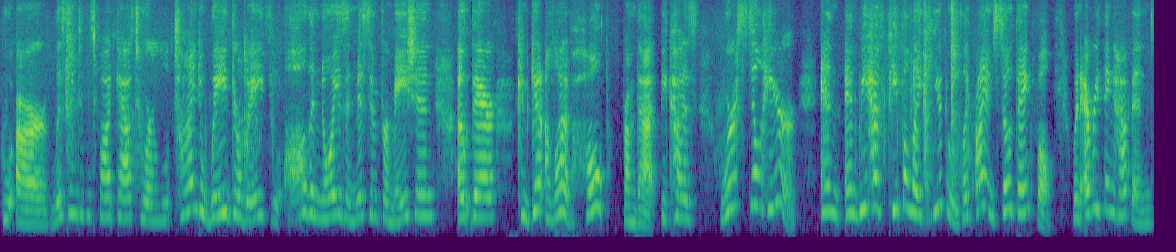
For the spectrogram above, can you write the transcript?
who are listening to this podcast who are l- trying to wade their way through all the noise and misinformation out there can get a lot of hope from that because we're still here and and we have people like you like i am so thankful when everything happened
